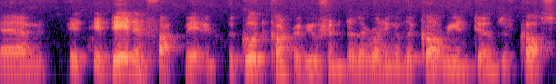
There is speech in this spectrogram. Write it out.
Um, it, it, did, in fact, make a good contribution to the running of the colliery in terms of cost.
